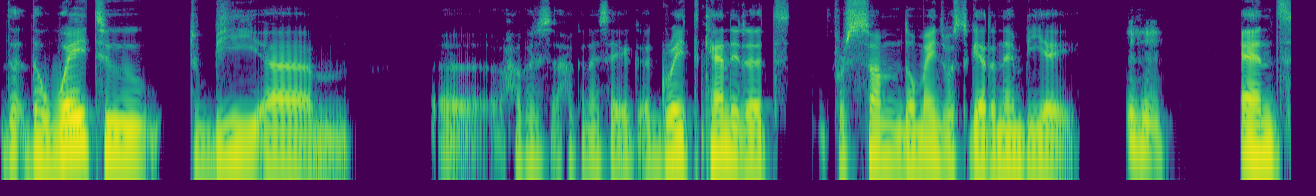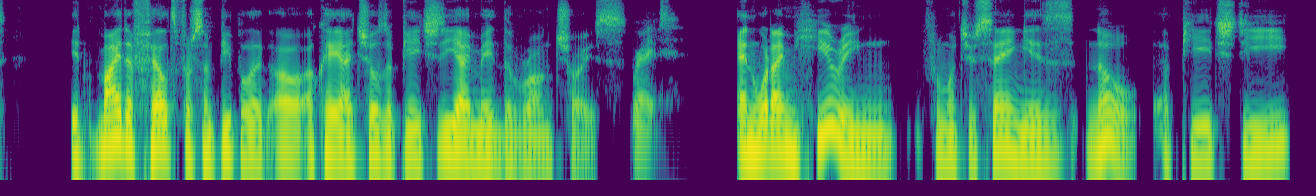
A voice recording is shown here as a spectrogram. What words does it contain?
the the way to to be um, uh, how can I, how can I say a, a, great candidate for some domains was to get an MBA, mm-hmm. and it might have felt for some people like oh okay I chose a PhD I made the wrong choice right and what I'm hearing from what you're saying is no, a PhD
